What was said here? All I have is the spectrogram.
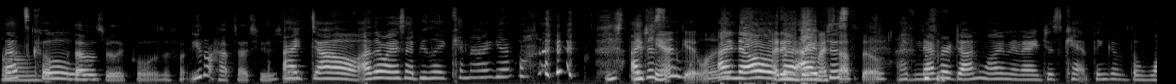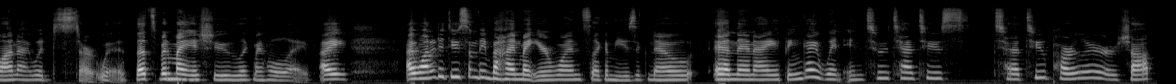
That's Um, cool. That was really cool. It was a fun. You don't have tattoos. I don't. Otherwise, I'd be like, "Can I get one?" You, you I just- can get one. I know. I didn't bring I've my just, stuff though. I've never done one, and I just can't think of the one I would start with. That's been Mm-hmm. my issue, like my whole life. I, I wanted to do something behind my ear once, like a music note, and then I think I went into a tattoo tattoo parlor or shop,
